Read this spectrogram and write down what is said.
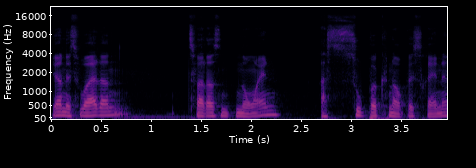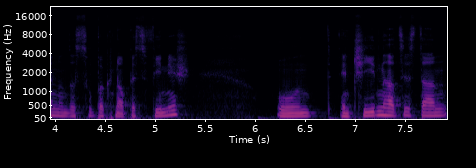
Ja, und es war dann 2009 ein super knappes Rennen und ein super knappes Finish. Und entschieden hat es dann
